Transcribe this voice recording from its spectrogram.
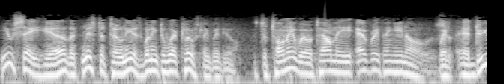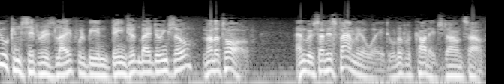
You say here that Mr. Tony is willing to work closely with you. Mr. Tony will tell me everything he knows. Well, uh, do you consider his life will be endangered by doing so? Not at all. And we've sent his family away to a little cottage down south.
